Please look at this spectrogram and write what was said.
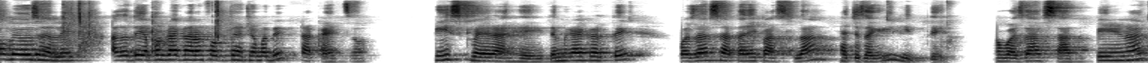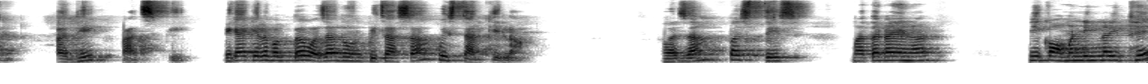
अवयव झाले. आता ते आपण काय करणार? फक्त ह्याच्यामध्ये टाकायचं. पी स्क्वेअर आहे. तर मी काय करते? वजा सात आणि पाचला ह्याच्या जागी लिहिते. वजा सात पी येणार अधिक पाच पी. मी काय केलं फक्त वजा दोन पीचा असा विस्तार केला. वजा पस्तीस. मग आता काय येणार? पी कॉमन निघणार इथे.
